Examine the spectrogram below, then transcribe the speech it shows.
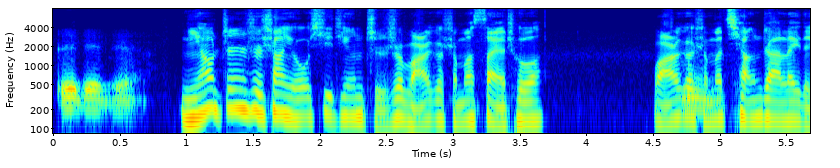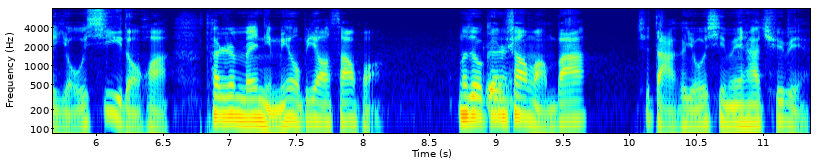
对对对。你要真是上游戏厅只是玩个什么赛车，玩个嗯。什么枪战类的游戏的话，他认为你没有必要撒谎，那就跟上网吧去打个游戏没啥区别。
